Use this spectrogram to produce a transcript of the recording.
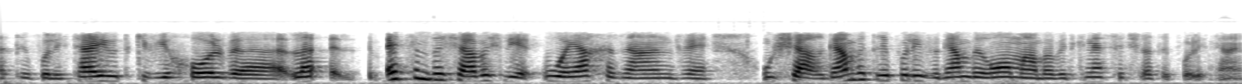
לטריפוליטאיות כביכול, ועצם זה שאבא שלי, הוא היה חזן והוא שר גם בטריפולי וגם ברומא, בבית כנסת של הטריפוליטאים.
